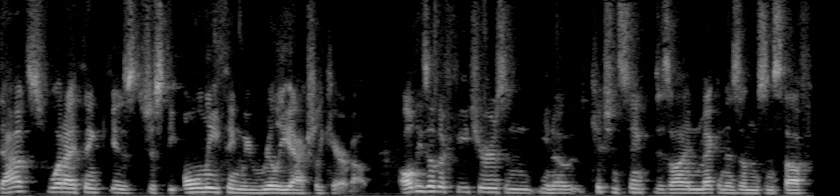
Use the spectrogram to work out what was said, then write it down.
that's what I think is just the only thing we really actually care about. All these other features and you know kitchen sink design mechanisms and stuff,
